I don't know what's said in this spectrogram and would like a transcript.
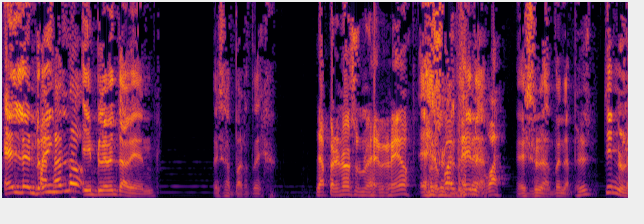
Elden Ring Pasando- implementa bien esa parte. ya, pero no es un MMO. Es una pena. Es una pena, pero tiene un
